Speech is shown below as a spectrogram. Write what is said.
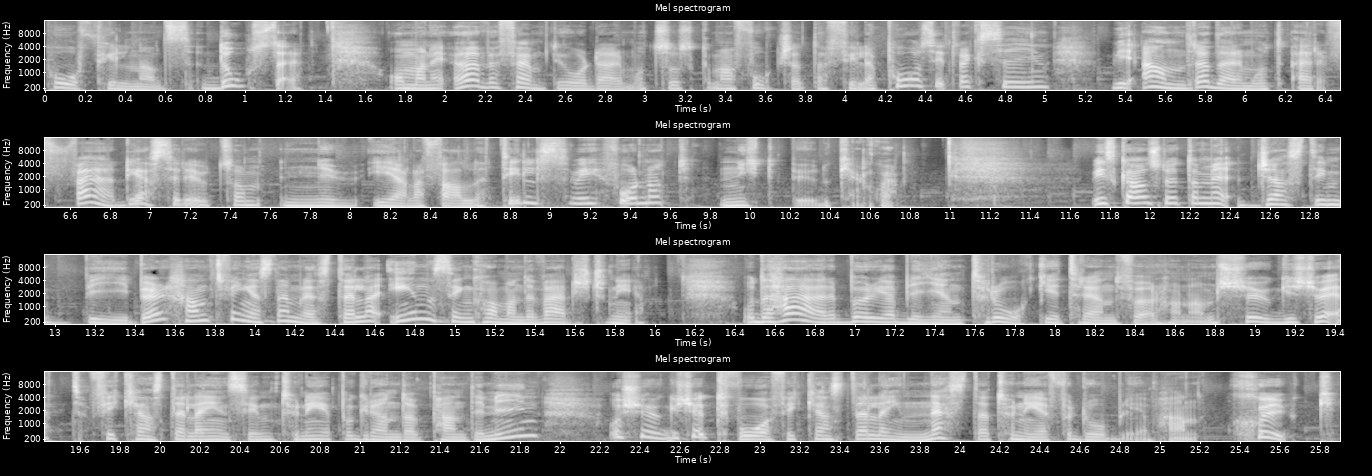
påfyllnadsdoser. Om man är över 50 år däremot, så ska man fortsätta fylla på sitt vaccin. Vi andra däremot är färdiga, ser det ut som nu i alla fall, tills vi får något nytt bud kanske. Vi ska avsluta med Justin Bieber. Han tvingas nämligen ställa in sin kommande världsturné. Och Det här börjar bli en tråkig trend för honom. 2021 fick han ställa in sin turné på grund av pandemin och 2022 fick han ställa in nästa turné för då blev han sjuk.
